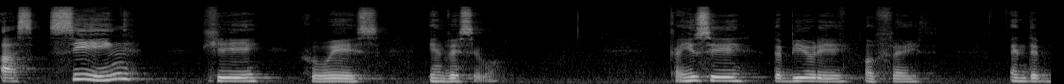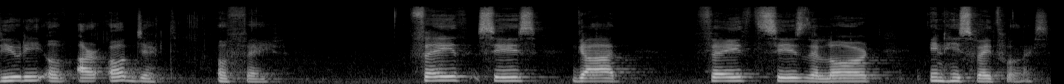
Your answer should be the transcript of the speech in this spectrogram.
as seeing he who is invisible. Can you see the beauty of faith and the beauty of our object of faith? Faith sees God, faith sees the Lord in his faithfulness.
